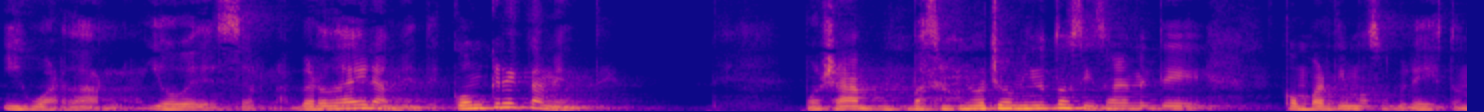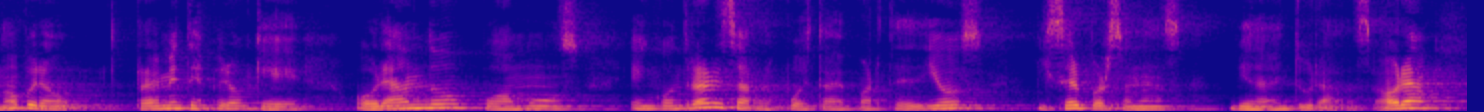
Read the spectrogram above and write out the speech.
y guardarla y obedecerla, verdaderamente, concretamente. Pues ya va a ser unos ocho minutos y solamente compartimos sobre esto, ¿no? Pero realmente espero que orando podamos encontrar esa respuesta de parte de Dios y ser personas bienaventuradas. Ahora,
